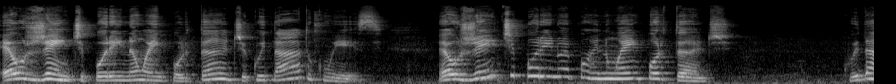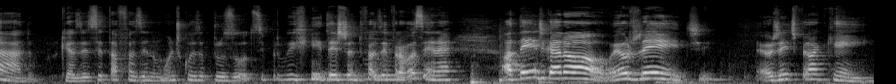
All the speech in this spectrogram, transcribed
é urgente, porém não é importante, cuidado com esse. É urgente, porém não é, não é importante. Cuidado, porque às vezes você está fazendo um monte de coisa para os outros e, e deixando de fazer para você, né? Atende, Carol, é urgente. É urgente para quem?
